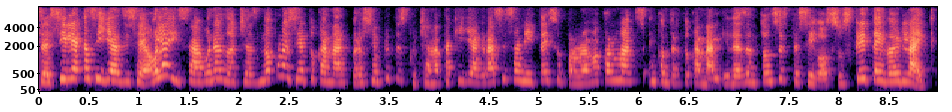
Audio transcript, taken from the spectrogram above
Cecilia Casillas dice, hola Isa, buenas noches. No conocía tu canal, pero siempre te escuchan a taquilla. Gracias Anita y su problema con Max, encontré tu canal y desde entonces te sigo. Suscríbete y doy like.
